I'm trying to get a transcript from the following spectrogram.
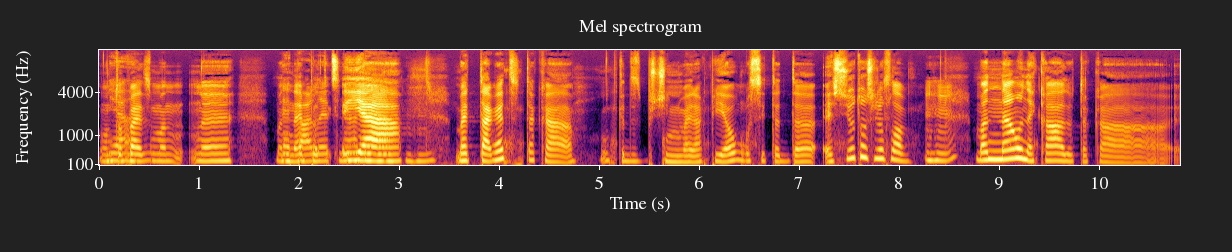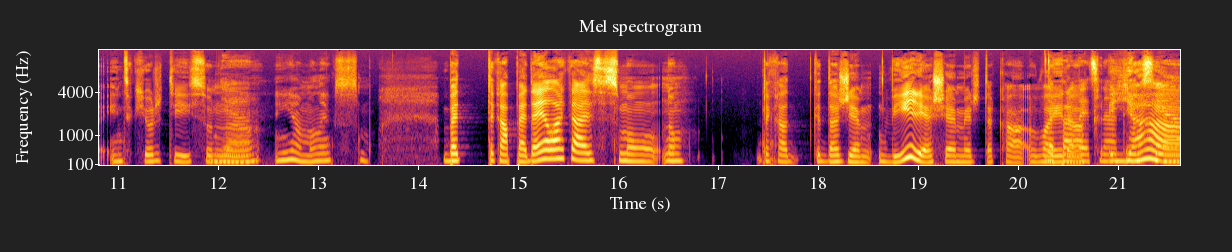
Un Jā. tāpēc man, ne, man nepatīk. Nepārliecināta, Jā, Mhm. bet tagad, kā, kad es biju vairāk pieaugusi, tad uh, es jūtos ļoti labi. Mhm. Man nav nekādu kā insecurities. Un, Jā. jā. Uh, jā, man liekas, esmu. Bet tā kā pēdējā laikā es esmu. Nu, Tā kā kad dažiem vīriešiem ir tā kā vairāk. Jā, jā.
